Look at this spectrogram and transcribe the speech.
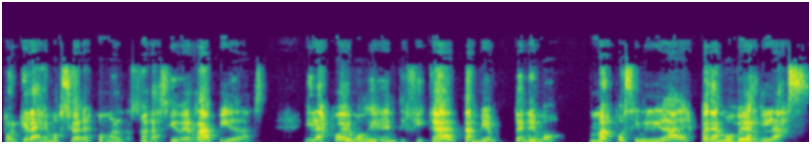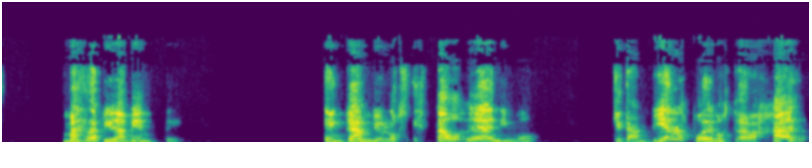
porque las emociones como son así de rápidas y las podemos identificar, también tenemos más posibilidades para moverlas más rápidamente. En cambio, los estados de ánimo, que también los podemos trabajar,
